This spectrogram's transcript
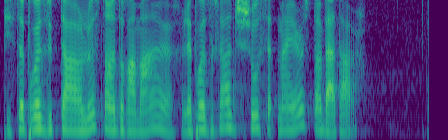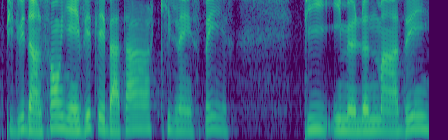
Puis, ce producteur-là, c'est un drummer. Le producteur du show, Seth Meyers, c'est un batteur. Puis, lui, dans le fond, il invite les batteurs qui l'inspirent. Puis, il me l'a demandé.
